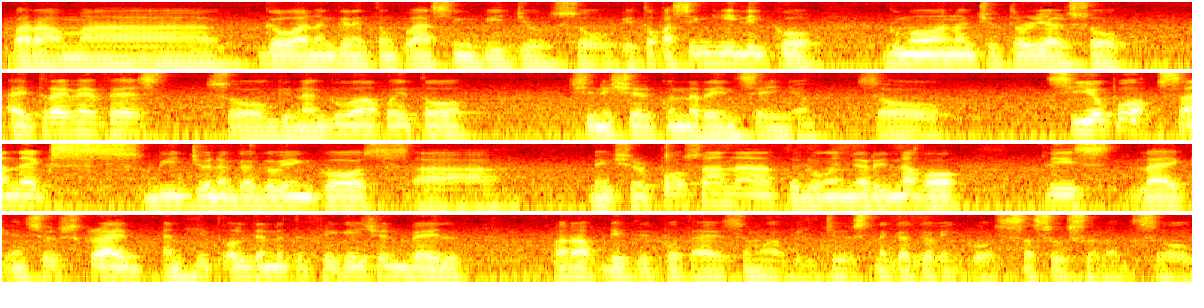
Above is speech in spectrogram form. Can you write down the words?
para magawa ng ganitong klaseng video. So, ito kasing hilig ko, gumawa ng tutorial. So, I try my best. So, ginagawa ko ito, sinishare ko na rin sa inyo. So, see you po sa next video na gagawin ko. Ah, make sure po sana tulungan niyo rin ako. Please like and subscribe and hit all the notification bell para updated po tayo sa mga videos na gagawin ko sa susunod. So,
